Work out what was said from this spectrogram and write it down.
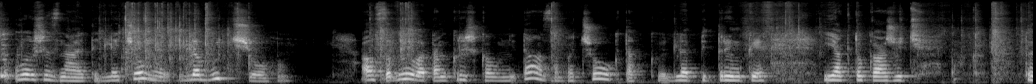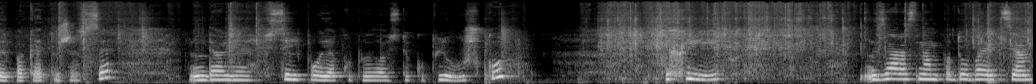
Ну, ви вже знаєте, для чого? Для будь-чого. А особливо там кришка унітаза, бачок, так, для підтримки, як то кажуть, той пакет уже все. Далі в сільпо я купила ось таку плюшку. Хліб. Зараз нам подобається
